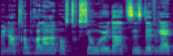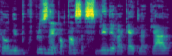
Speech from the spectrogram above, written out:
un entrepreneur en construction ou un dentiste devrait accorder beaucoup plus d'importance à cibler des requêtes locales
